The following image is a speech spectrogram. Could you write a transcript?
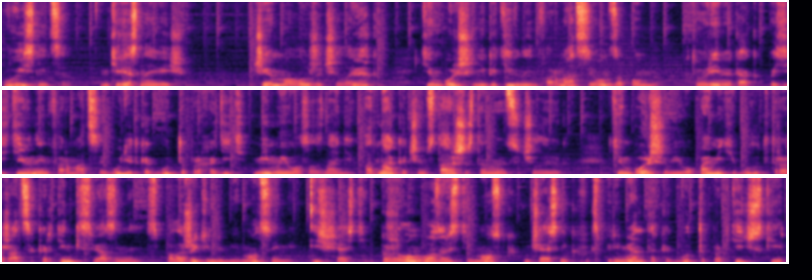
выяснится интересная вещь. Чем моложе человек, тем больше негативной информации он запомнит, в то время как позитивная информация будет как будто проходить мимо его сознания. Однако, чем старше становится человек, тем больше в его памяти будут отражаться картинки, связанные с положительными эмоциями и счастьем. В пожилом возрасте мозг участников эксперимента как будто практически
